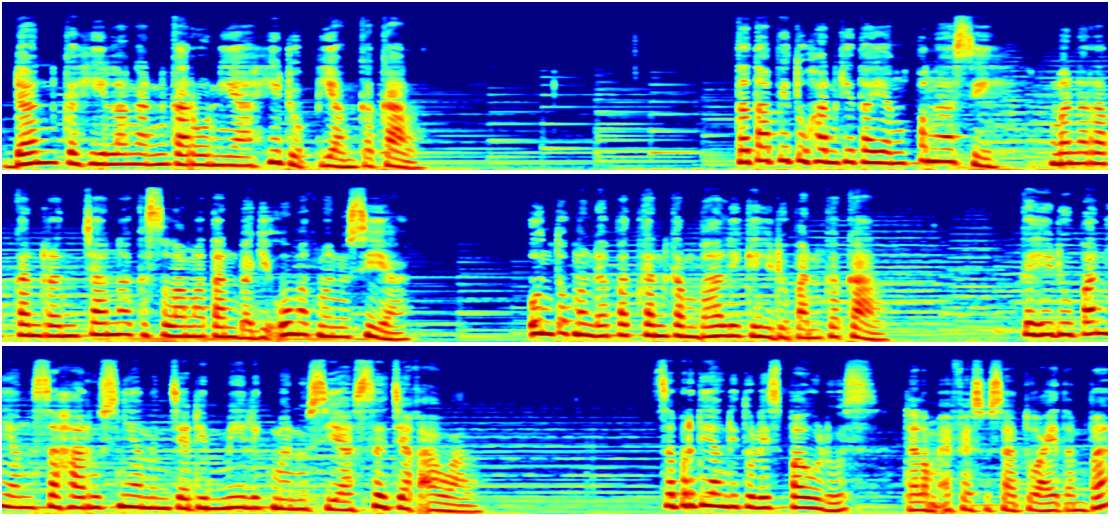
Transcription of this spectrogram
dan kehilangan karunia hidup yang kekal. Tetapi Tuhan kita yang pengasih menerapkan rencana keselamatan bagi umat manusia untuk mendapatkan kembali kehidupan kekal. Kehidupan yang seharusnya menjadi milik manusia sejak awal. Seperti yang ditulis Paulus dalam Efesus 1 ayat 4,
